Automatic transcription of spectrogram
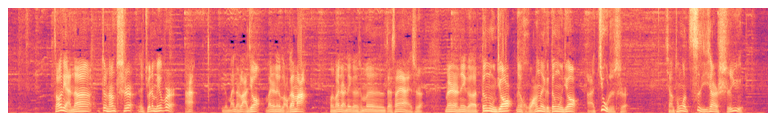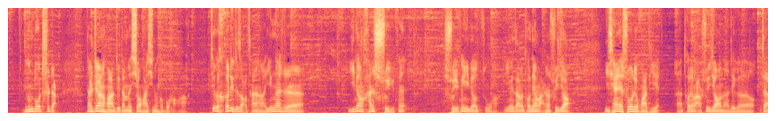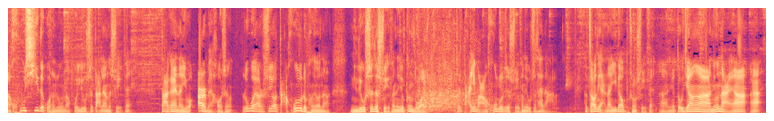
早点呢正常吃觉得没味儿，哎，买点辣椒，买点那个老干妈，或者买点那个什么，在三亚也是买点那个灯笼椒，那黄的那个灯笼椒啊，就着吃，想通过刺激一下食欲，能多吃点儿。但是这样的话对咱们消化系统可不好啊。这个合理的早餐哈、应该是一定要含水分。水分一定要足哈，因为咱们头天晚上睡觉，以前也说过这话题啊、头天晚上睡觉呢，这个在呼吸的过程中呢，会流失大量的水分，大概呢有二百毫升。如果要是睡觉打呼噜的朋友呢，你流失的水分呢就更多了。这打一晚上呼噜，这水分流失太大了。那早点呢一定要补充水分啊，你看豆浆啊、牛奶啊，哎，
